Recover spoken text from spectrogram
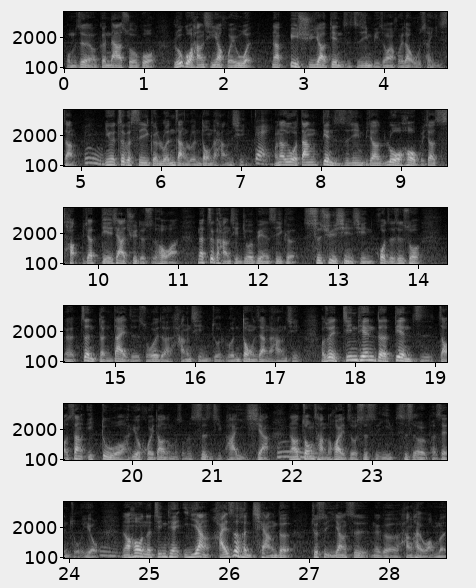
我们这有跟大家说过，如果行情要回稳。那必须要电子资金比重要回到五成以上，嗯，因为这个是一个轮涨轮动的行情，对。那如果当电子资金比较落后、比较超、比较跌下去的时候啊，那这个行情就会变成是一个失去信心，或者是说，呃，正等待着所谓的行情轮轮动这样的行情。所以今天的电子早上一度哦，又回到什么什么四十几趴以下，然后中场的话也只有四十一、四十二 percent 左右。然后呢，今天一样还是很强的，就是一样是那个航海王们。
